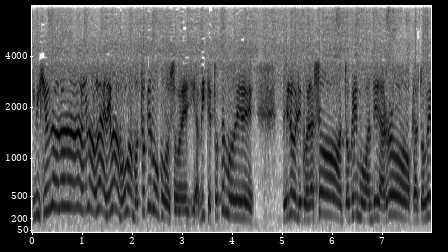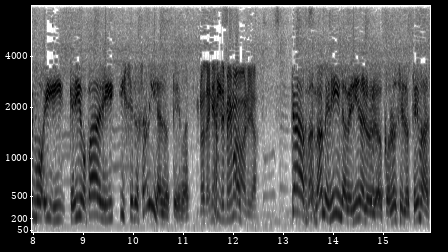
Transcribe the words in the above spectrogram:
y me dijeron, no, no, no, no, no, dale, vamos, vamos, toquemos cosas, me decían, ¿viste? Toquemos de, de noble corazón, toquemos bandera roja, toquemos, y, querido padre, y, se lo sabían los temas. Lo tenían de memoria. Claro, más Melina, Melina lo, conoce los temas,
